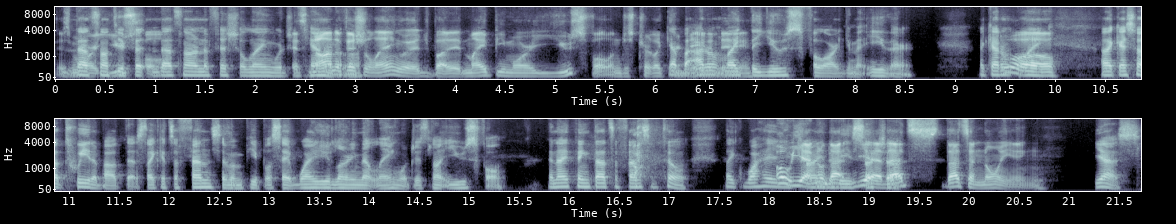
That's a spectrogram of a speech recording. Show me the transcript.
is more That's not useful. offi- that's not an official language. it's not an Canada, though. official language, but it might be more useful and just like Yeah, but I don't like the useful argument either. Like I don't Well, like I saw a tweet about this. Like it's offensive when people say, "Why are you learning that language? It's not useful." And I think that's offensive too. Like, why oh yeah, no, that yeah, a that's that's annoying. yes,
